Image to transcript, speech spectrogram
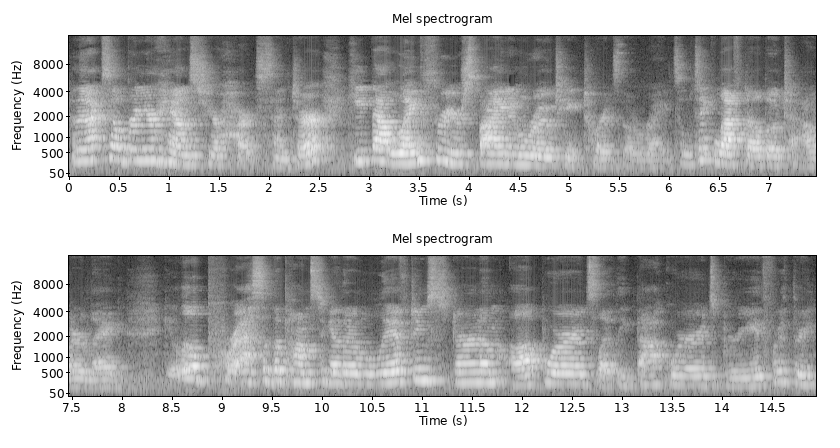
And then exhale, bring your hands to your heart center. Keep that length through your spine and rotate towards the right. So we'll take left elbow to outer leg. Get a little press of the palms together, lifting sternum upwards, slightly backwards. Breathe for three.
